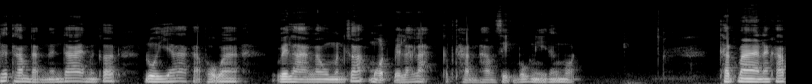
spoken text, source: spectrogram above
ถ้าทำแบบนั้นได้ มันก็รวยยากอะเพราะว่าเวลาเรามันก็หมดไปแล้วละ่ะกับทันทำสิ่งพวกนี้ทั้งหมด ถัดมานะครับ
